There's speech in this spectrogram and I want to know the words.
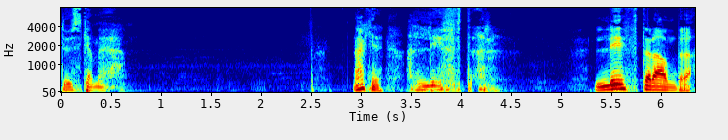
du ska med. Märker ni? Han lyfter. Lyfter andra.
